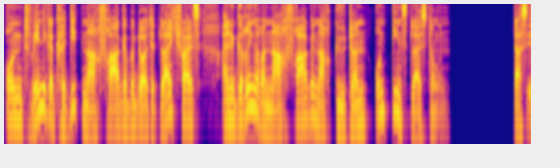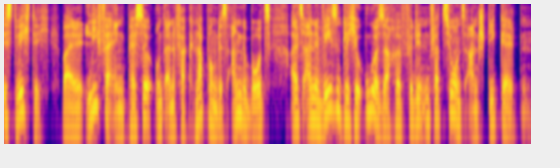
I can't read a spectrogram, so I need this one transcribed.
Und weniger Kreditnachfrage bedeutet gleichfalls eine geringere Nachfrage nach Gütern und Dienstleistungen. Das ist wichtig, weil Lieferengpässe und eine Verknappung des Angebots als eine wesentliche Ursache für den Inflationsanstieg gelten.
